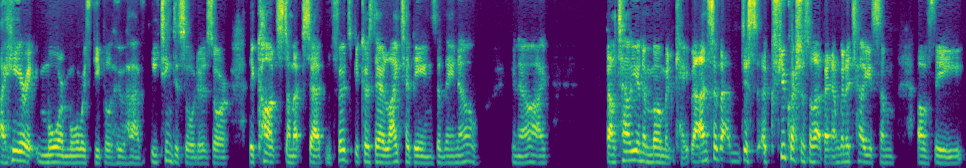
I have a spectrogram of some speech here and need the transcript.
I hear it more and more with people who have eating disorders or they can't stomach certain foods because they're lighter beings than they know. You know, I I'll tell you in a moment, Kate. But answer that just a few questions on that Ben. I'm going to tell you some of the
